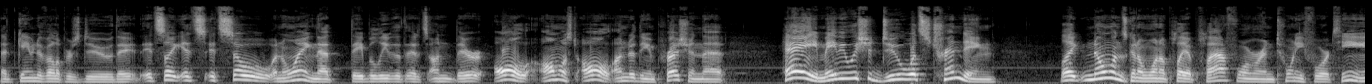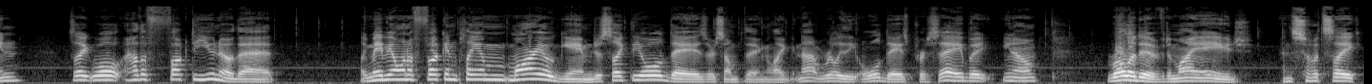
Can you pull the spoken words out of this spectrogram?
that game developers do. They it's like it's it's so annoying that they believe that it's un, they're all almost all under the impression that hey, maybe we should do what's trending. Like no one's going to want to play a platformer in 2014. It's like, well, how the fuck do you know that? Like maybe I want to fucking play a Mario game just like the old days or something. Like not really the old days per se, but you know, relative to my age. And so it's like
